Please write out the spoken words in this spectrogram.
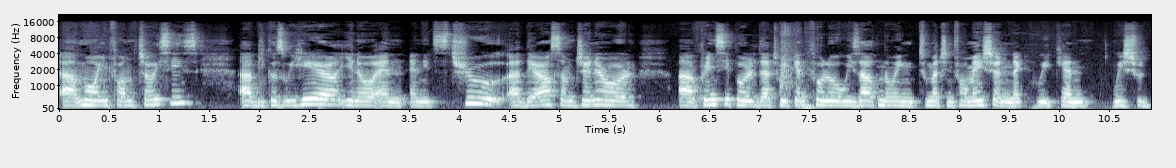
uh, more informed choices. Uh, because we hear, you know, and and it's true, uh, there are some general uh, principle that we can follow without knowing too much information. Like we can, we should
